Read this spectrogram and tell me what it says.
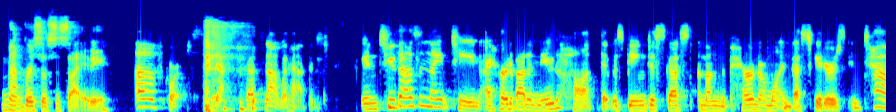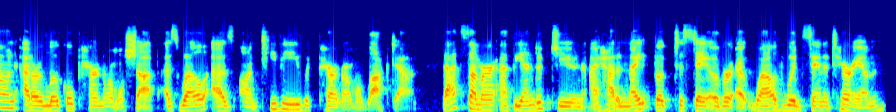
members of society. Of course. No, that's not what happened. In 2019, I heard about a nude haunt that was being discussed among the paranormal investigators in town at our local paranormal shop, as well as on TV with Paranormal Lockdown. That summer, at the end of June, I had a night booked to stay over at Wildwood Sanitarium,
